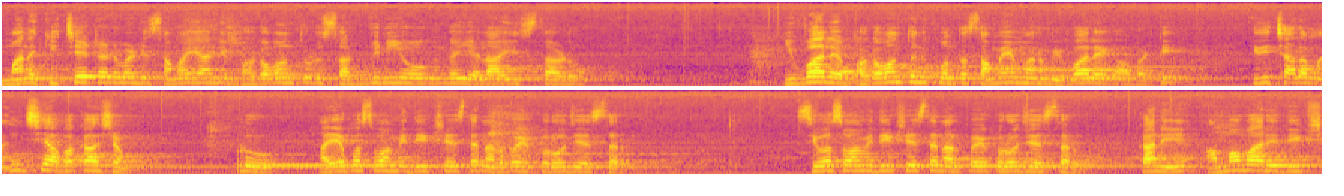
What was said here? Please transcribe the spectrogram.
మనకిచ్చేటటువంటి సమయాన్ని భగవంతుడు సద్వినియోగంగా ఎలా ఇస్తాడు? ఇవ్వాలే భగవంతుని కొంత సమయం మనం ఇవ్వాలే కాబట్టి ఇది చాలా మంచి అవకాశం. ఇప్పుడు అయ్యప్ప స్వామి దీక్ష చేస్తే నలభై ఒక్క రోజు చేస్తారు శివస్వామి దీక్ష ఇస్తే నలభై ఒక్క రోజు చేస్తారు. కానీ అమ్మవారి దీక్ష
